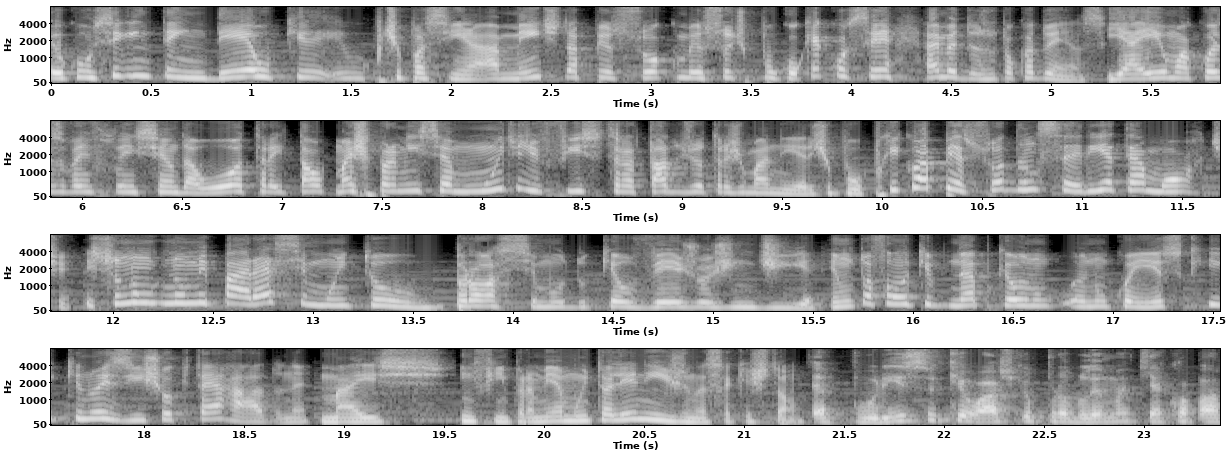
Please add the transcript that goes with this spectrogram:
Eu- consigo entender o que. Tipo assim, a mente da pessoa começou, tipo, qualquer coceira. Ai meu Deus, eu tô com a doença. E aí uma coisa vai influenciando a outra e tal. Mas pra mim isso é muito difícil tratado de outras maneiras. Tipo, por que, que uma pessoa dançaria até a morte? Isso não, não me parece muito próximo do que eu vejo hoje em dia. Eu não tô falando que não é porque eu não, eu não conheço que, que não existe ou que tá errado, né? Mas, enfim, pra mim é muito alienígena essa questão. É por isso que eu acho que o problema aqui é a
